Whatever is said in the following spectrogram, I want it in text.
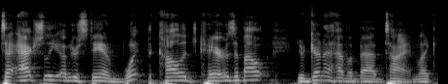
to actually understand what the college cares about, you're going to have a bad time. Like,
